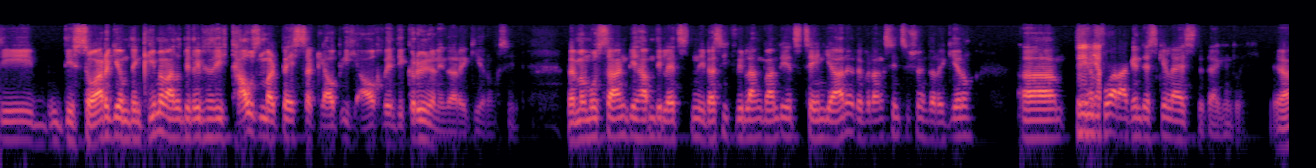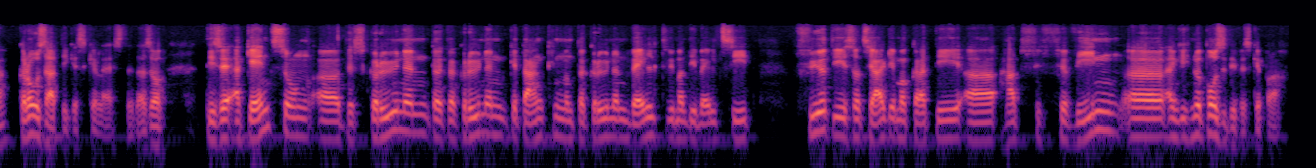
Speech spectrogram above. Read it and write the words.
die, die Sorge um den Klimawandel betrifft, ist natürlich tausendmal besser, glaube ich, auch wenn die Grünen in der Regierung sind. Weil man muss sagen, die haben die letzten, ich weiß nicht, wie lange waren die jetzt, zehn Jahre oder wie lange sind sie schon in der Regierung? Äh, hervorragendes geleistet eigentlich. Ja, großartiges geleistet. Also diese Ergänzung äh, des Grünen, der, der, grünen Gedanken und der grünen Welt, wie man die Welt sieht, für die Sozialdemokratie äh, hat für, Wien äh, eigentlich nur Positives gebracht.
